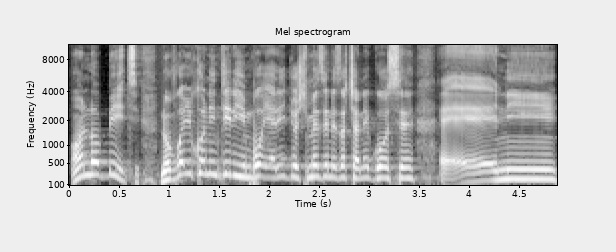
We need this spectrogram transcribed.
on the beat. Novuga yuko ni indirimbo yari iryoshye imeze neza cyane rwose eh, ni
